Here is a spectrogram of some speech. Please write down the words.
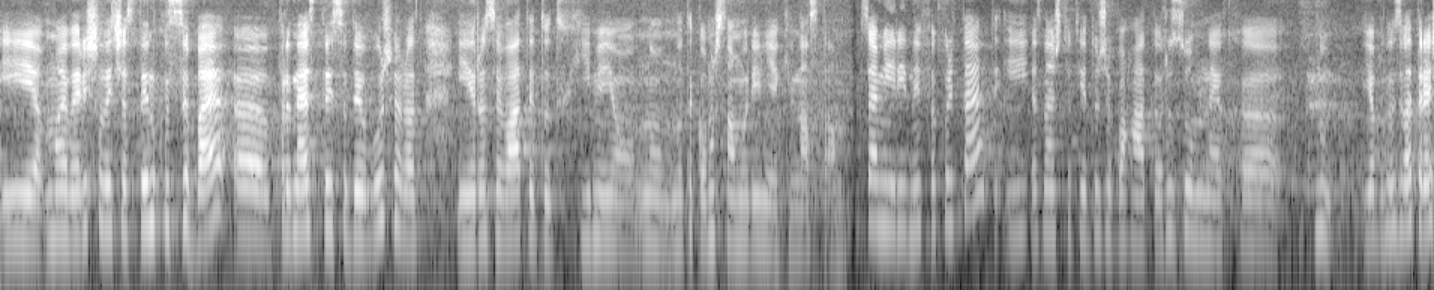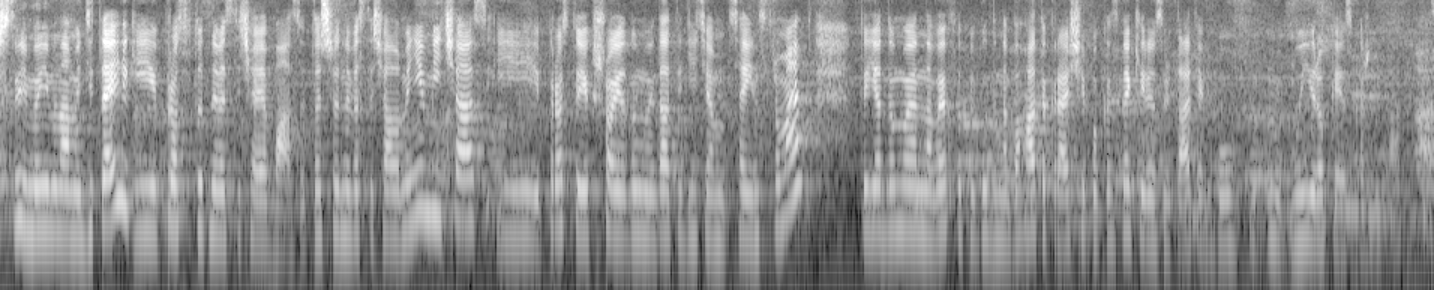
І ми вирішили частинку себе е, принести сюди в Ужгород і розвивати тут хімію ну, на такому ж самому рівні, як і в нас там. Це мій рідний факультет, і я знаю, що тут є дуже багато розумних, е, ну я буду називати речі своїми іменами дітей, і просто тут не вистачає бази. Те, що не вистачало мені в мій час, і просто якщо я думаю дати дітям цей інструмент. То я думаю, на вихлопі буде набагато кращий показник і результат, як був ну, мої роки, скажімо так.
